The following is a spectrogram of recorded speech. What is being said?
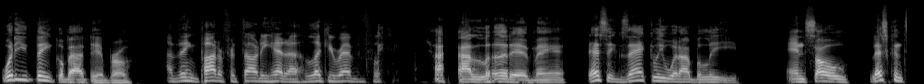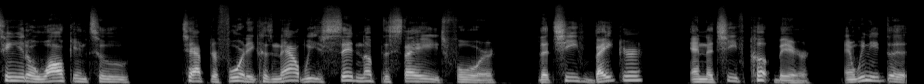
What do you think about that, bro? I think Potiphar thought he had a lucky rabbit foot. I love that, man. That's exactly what I believe. And so let's continue to walk into chapter 40 because now we're setting up the stage for the chief baker and the chief cupbearer. And we need to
